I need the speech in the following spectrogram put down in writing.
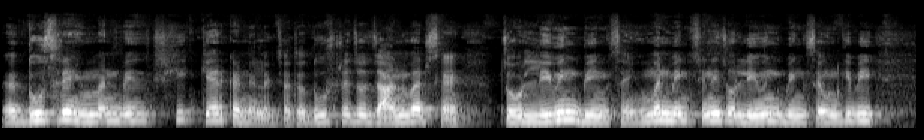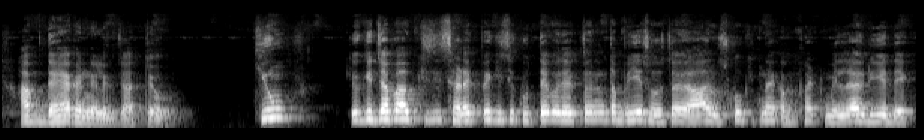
दूसरे ह्यूमन बींग्स की केयर करने लग जाते हो। दूसरे जो जानवर्स हैं, जो लिविंग बींग्स हैं ह्यूमन बींग्स नहीं, जो लिविंग बींग्स हैं, उनकी भी आप दया करने लग जाते हो। क्यों? क्योंकि जब आप किसी सड़क पे किसी कुत्ते को देखते हो ना, तब ये सोचते हो, यार, उसको कितना कंफर्ट मिल रहा है और ये देख,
